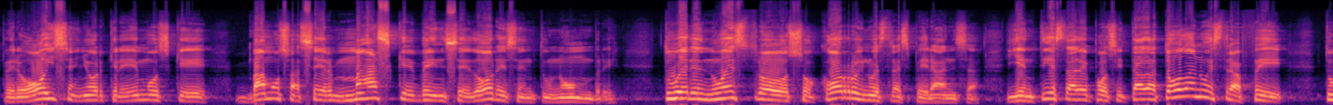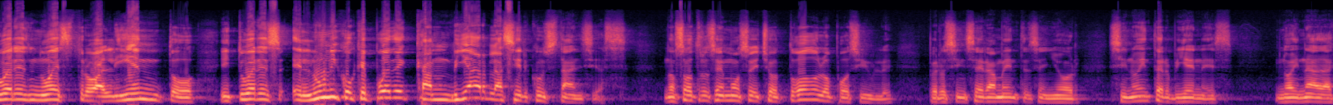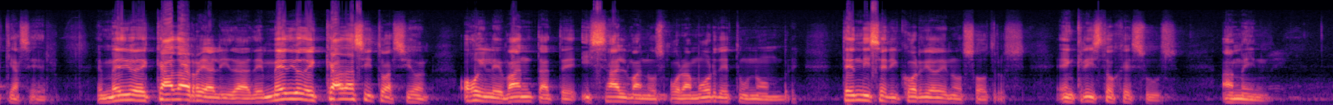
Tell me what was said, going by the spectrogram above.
Pero hoy, Señor, creemos que vamos a ser más que vencedores en tu nombre. Tú eres nuestro socorro y nuestra esperanza. Y en ti está depositada toda nuestra fe. Tú eres nuestro aliento y tú eres el único que puede cambiar las circunstancias. Nosotros hemos hecho todo lo posible, pero sinceramente, Señor, si no intervienes, no hay nada que hacer. En medio de cada realidad, en medio de cada situación, Hoy levántate y sálvanos por amor de tu nombre. Ten misericordia de nosotros. En Cristo Jesús. Amén.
